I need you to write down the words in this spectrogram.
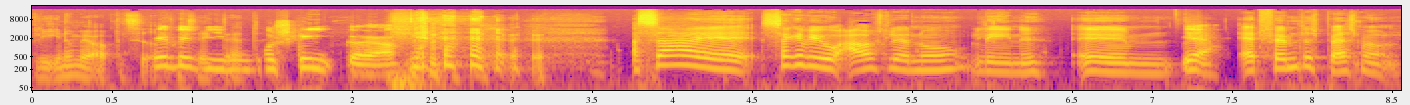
blive endnu mere opdateret Det vil vi That. måske gøre. Og så, øh, så kan vi jo afsløre nu, Lene, øh, Ja. at femte spørgsmål,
